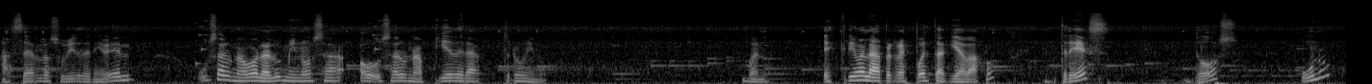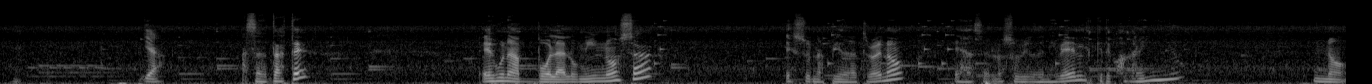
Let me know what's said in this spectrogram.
hacerlo subir de nivel, usar una bola luminosa o usar una piedra trueno. Bueno, escriba la respuesta aquí abajo. En 3, 2, 1. Ya. ¿Acertaste? Es una bola luminosa es una piedra trueno, es hacerlo subir de nivel, que te coja cariño. No,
